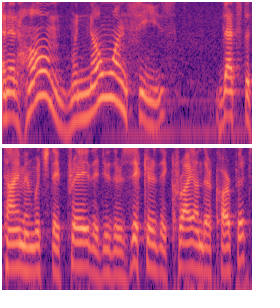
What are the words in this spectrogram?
And at home when no one sees That's the time in which they pray, they do their zikr, they cry on their carpet.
